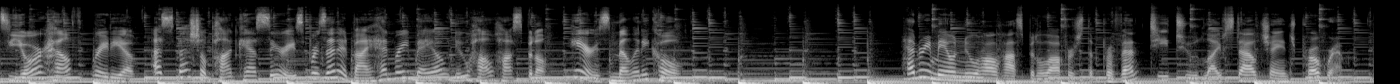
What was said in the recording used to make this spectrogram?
It's Your Health Radio, a special podcast series presented by Henry Mayo Newhall Hospital. Here's Melanie Cole. Henry Mayo Newhall Hospital offers the Prevent T2 Lifestyle Change Program,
